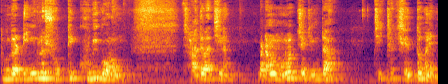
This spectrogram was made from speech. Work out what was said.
তো বন্ধুরা, ডিমগুলো সত্যি খুবই গরম। ছাড়াতে পারছি না। বাট আমার মনে হচ্ছে ডিমটা ঠিকঠাক সেদ্ধ হয়নি।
